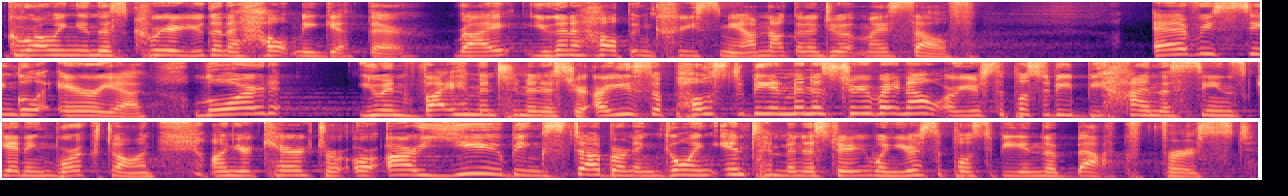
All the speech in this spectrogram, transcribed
growing in this career. You're going to help me get there, right? You're going to help increase me. I'm not going to do it myself. Every single area. Lord, you invite him into ministry. Are you supposed to be in ministry right now? Or you're supposed to be behind the scenes getting worked on, on your character? Or are you being stubborn and going into ministry when you're supposed to be in the back first?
